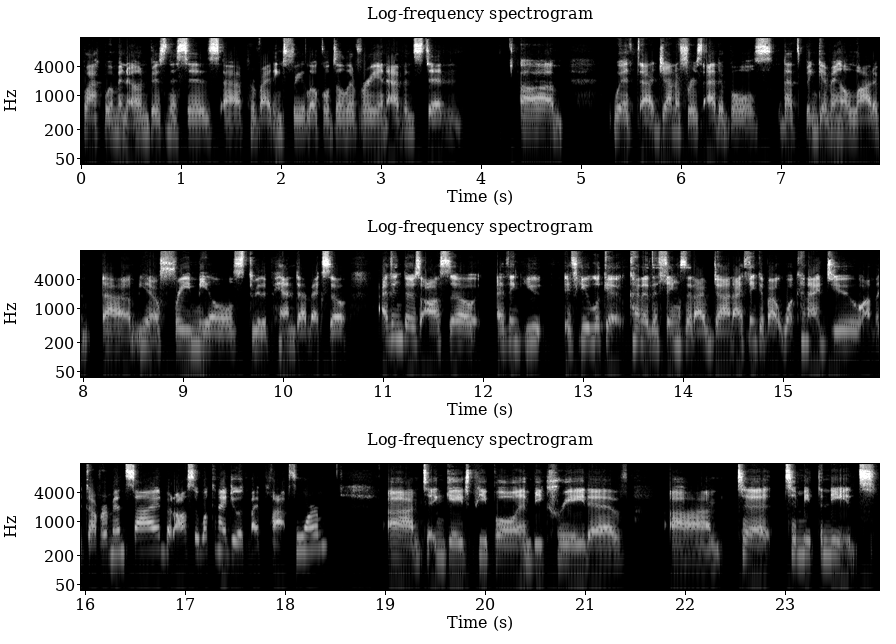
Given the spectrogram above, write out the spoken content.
Black women owned businesses, uh, providing free local delivery in Evanston. Um, with uh, Jennifer's Edibles, that's been giving a lot of um, you know free meals through the pandemic. So I think there's also I think you if you look at kind of the things that I've done, I think about what can I do on the government side, but also what can I do with my platform um, to engage people and be creative um, to to meet the needs.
